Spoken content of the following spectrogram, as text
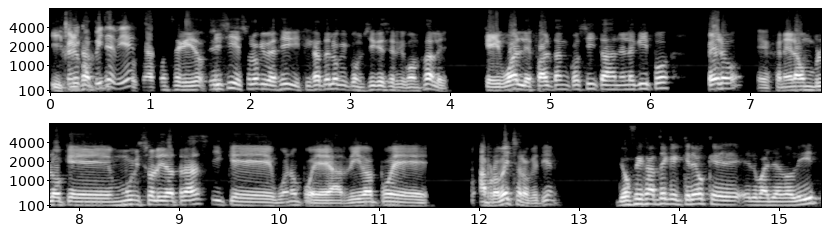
Y Pero compite bien. lo que ha conseguido. Sí, sí, eso es lo que iba a decir. Y fíjate lo que consigue Sergio González. Que igual le faltan cositas en el equipo, pero eh, genera un bloque muy sólido atrás y que, bueno, pues arriba, pues aprovecha lo que tiene. Yo fíjate que creo que el Valladolid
